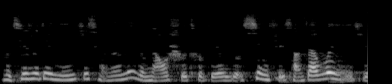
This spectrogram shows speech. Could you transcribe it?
我其实对您之前的那个描述特别有兴趣，想再问一句。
